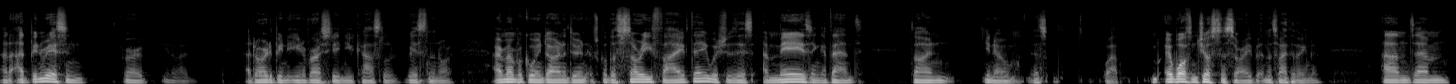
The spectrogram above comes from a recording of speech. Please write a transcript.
and I'd been racing for you know I'd, I'd already been at university in Newcastle racing the north. I remember going down and doing it was called the Surrey Five Day, which was this amazing event down you know this well it wasn't just in Surrey but in the south of England, and um,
